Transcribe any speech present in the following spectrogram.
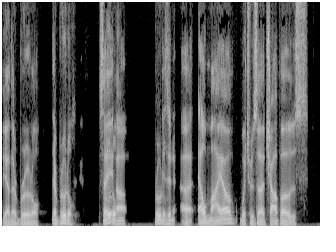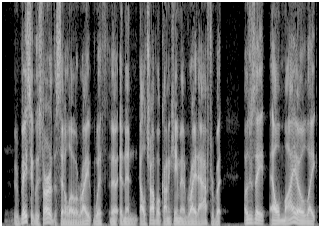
Yeah, they're brutal. They're brutal. Say, brutal. Uh, brutal. Is it uh, El Mayo, which was uh, Chapo's, who basically started the Sinaloa, right? With uh, and then El Chapo kind of came in right after. But I was gonna say El Mayo, like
